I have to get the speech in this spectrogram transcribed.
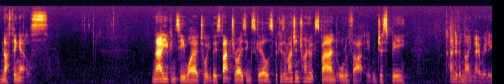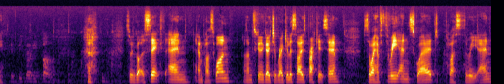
Nothing. nothing else. Now you can see why I taught you those factorizing skills, because imagine trying to expand all of that. It would just be kind of a nightmare, really. It'd be very fun. So we've got a sixth n, n plus 1, and I'm just going to go to regular size brackets here. So I have 3n squared plus 3n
